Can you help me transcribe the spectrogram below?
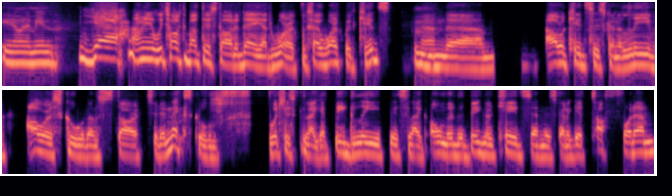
You know what I mean? Yeah, I mean we talked about this the other day at work because I work with kids, Mm. and um, our kids is going to leave our school and start to the next school, which is like a big leap. It's like only the bigger kids, and it's going to get tough for them.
